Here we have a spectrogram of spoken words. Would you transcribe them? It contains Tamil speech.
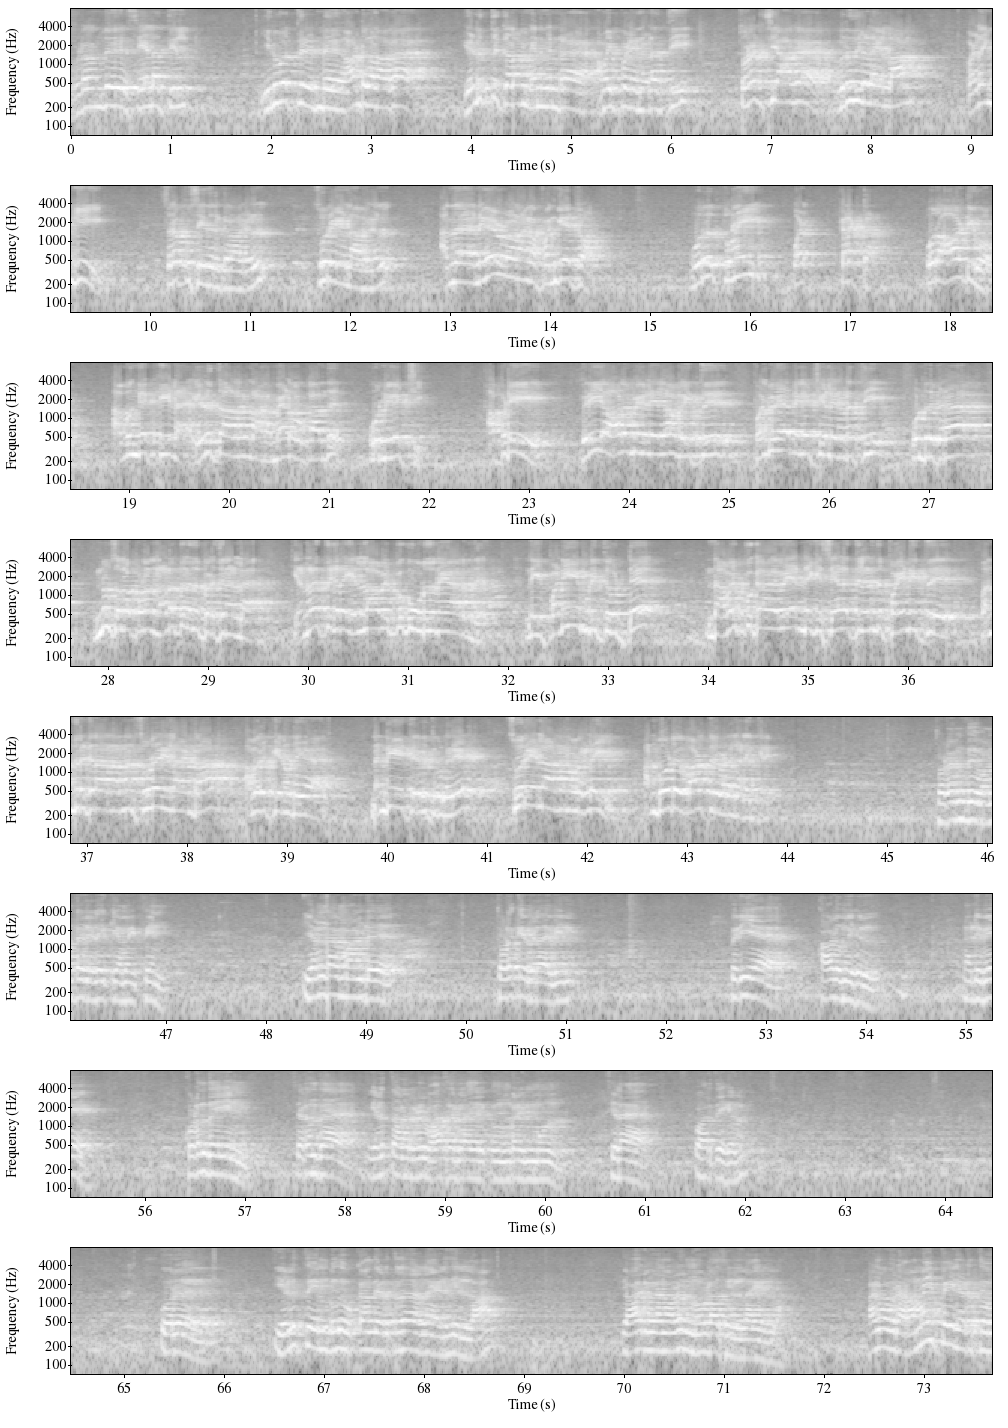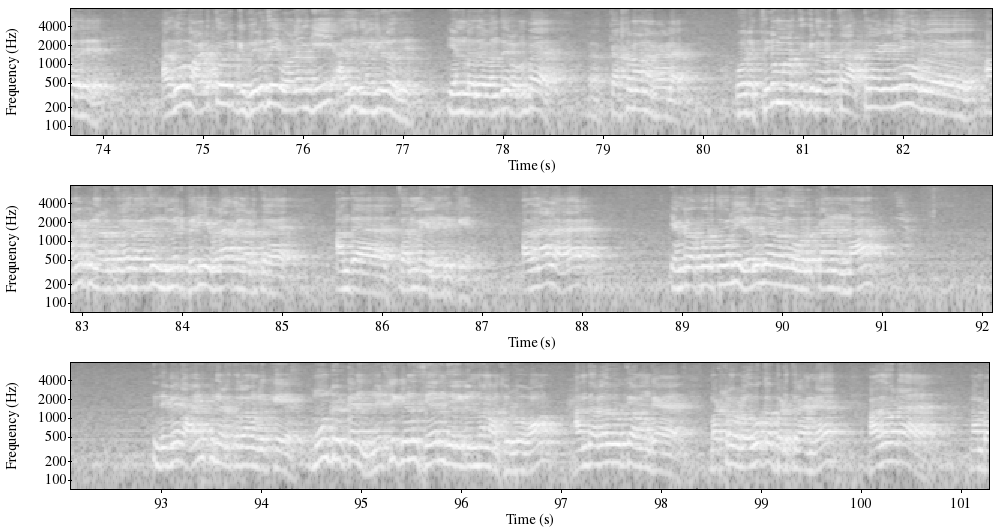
தொடர்ந்து சேலத்தில் இருபத்தி ரெண்டு ஆண்டுகளாக எழுத்துக்களம் என்கின்ற அமைப்பினை நடத்தி தொடர்ச்சியாக விருதுகளை எல்லாம் வழங்கி சிறப்பு செய்திருக்கிறார்கள் சூரியன் அவர்கள். அந்த நிகழ்வில் நாங்கள் பங்கேற்றோம். ஒரு துணை வ- கலெக்டர் ஒரு ஆடியோ அவங்க கீழே எழுத்தாளர்கள் நாங்கள் மேலே உட்கார்ந்து ஒரு நிகழ்ச்சி. அப்படி பெரிய ஆளுமைகளை எல்லாம் வைத்து பல்வேறு நிகழ்ச்சிகளை நடத்தி கொண்டிருக்கிற இன்னும் சொல்ல போனால் நடத்துறது பிரச்சனை இல்லை. நடத்துகிற எல்லா அமைப்புக்கும் உறுதுணையாக இருந்து இன்னைக்கு பணியை முடித்து விட்டு இந்த அமைப்புக்காகவே இன்னைக்கு சேலத்திலிருந்து பயணித்து வந்திருக்கிறார் அண்ணன் சூரியலா என்றார். அவருக்கு என்னுடைய நன்றியை தெரிவித்துக் கொள்கிறேன். சூரியலா அண்ணன் அவர்களை அன்போடு வாழ்த்துறை வழங்க அழைக்கிறேன். தொடர்ந்து வண்டல் இலக்கிய அமைப்பின் இரண்டாம் ஆண்டு தொடக்க விழாவில் பெரிய ஆளுமைகள் நடுவே குழந்தையின் சிறந்த எழுத்தாளர்கள் வாசகர்களாக இருக்கும் உங்களின் முன் சில வார்த்தைகள். ஒரு எழுத்து என்பது உட்கார்ந்த இடத்துல எல்லாம் எழுதிடலாம். யார் வேணாலும் நூலாசிரியர்களாக எழுதலாம் ஆனால் ஒரு அமைப்பை நடத்துவது அதுவும் அடுத்தவருக்கு விருதை வழங்கி அதில் மகிழ்வது என்பது வந்து ரொம்ப கஷ்டமான வேலை. ஒரு திருமணத்துக்கு நடத்துகிற அத்தனை வேலையும் ஒரு அமைப்பு நடத்துகிற அதாவது இந்த மாதிரி பெரிய விழாக்கள் நடத்துகிற அந்த தன்மையில் இருக்குது அதனால் எங்களை பொறுத்தவரை எழுதுறவங்க ஒரு கண்ணுன்னா இந்தமாரி அமைப்பு நடத்துகிறவங்களுக்கு மூன்று கண் நெற்றிக்கண்ணு சேர்ந்து இருக்குன்னு தான் நான் சொல்லுவோம். அந்த அளவுக்கு அவங்க மற்றவர்களை ஊக்கப்படுத்துகிறாங்க அதோட நம்ம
